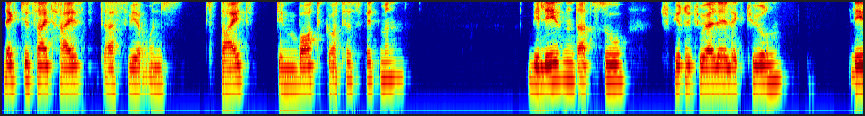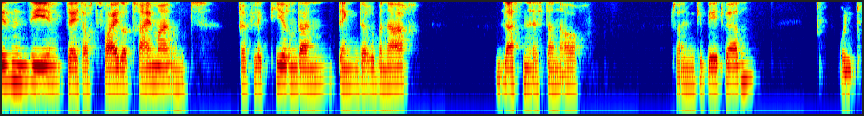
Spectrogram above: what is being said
Lektiozeit heißt, dass wir uns Zeit dem Wort Gottes widmen. Wir lesen dazu spirituelle Lektüren, lesen sie vielleicht auch zwei oder dreimal und reflektieren dann, denken darüber nach, lassen es dann auch zu einem Gebet werden. Und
